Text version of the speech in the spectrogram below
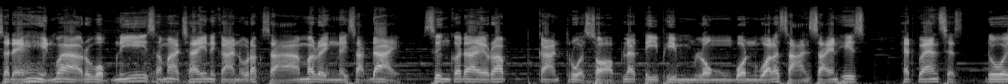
แสดงให้เห็นว่าระบบนี้สามารถใช้ในการรักษามะเร็งในสัตว์ได้ ซึ่งก็ได้รับการตรวจสอบและตีพิมพ์ลงบนวารสาร Scientist Advances โดย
